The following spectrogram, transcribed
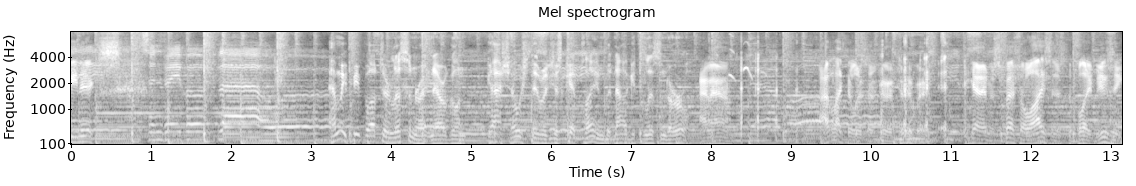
Stevie Nicks. lace and paper flowers. How many people out there listening right now are going, "Gosh, I wish they would have just kept playing," but now I get to listen to Earle. I know. I'd like to listen to it too, but you gotta have a special license to play music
